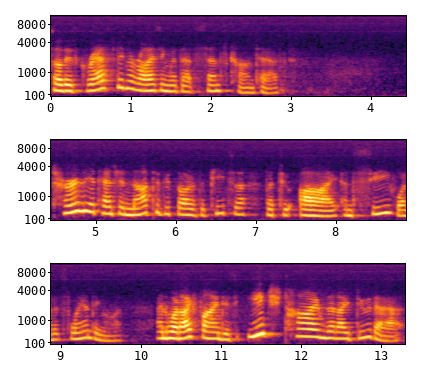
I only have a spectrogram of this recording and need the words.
So there's grasping arising with that sense contact. Turn the attention not to the thought of the pizza, but to I and see what it's landing on. And what I find is each time that I do that,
